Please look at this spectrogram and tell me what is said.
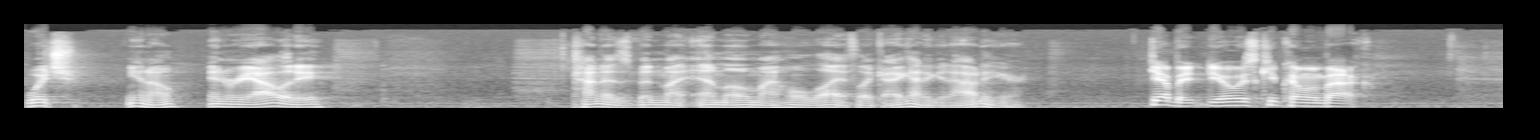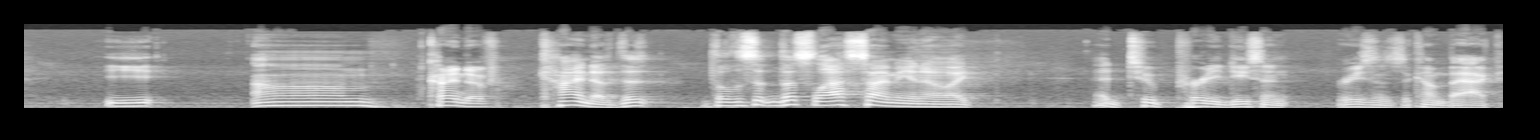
Which you know, in reality, kind of has been my mo my whole life. Like I gotta get out of here. Yeah, but you always keep coming back. Ye- um, Kind of. kind of. This, this this last time, you know, I had two pretty decent reasons to come back.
